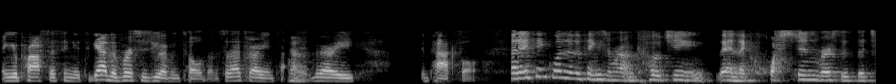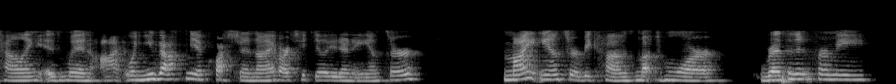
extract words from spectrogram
And you're processing it together versus you having told them. So that's very, yeah. very impactful. And I think one of the things around coaching and the question versus the telling is when I when you've asked me a question and I've articulated an answer, my answer becomes much more resonant for me,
